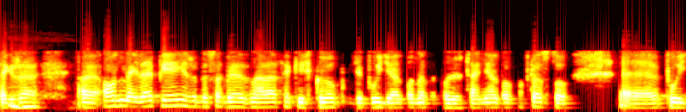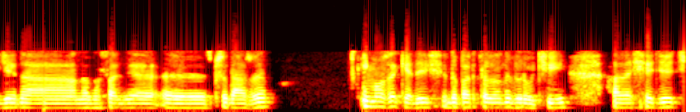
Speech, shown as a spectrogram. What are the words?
Także on najlepiej, żeby sobie znalazł jakiś klub, gdzie pójdzie albo na wypożyczenie, albo po prostu pójdzie na, na zasadzie sprzedaży i może kiedyś do Barcelony wróci, ale siedzieć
